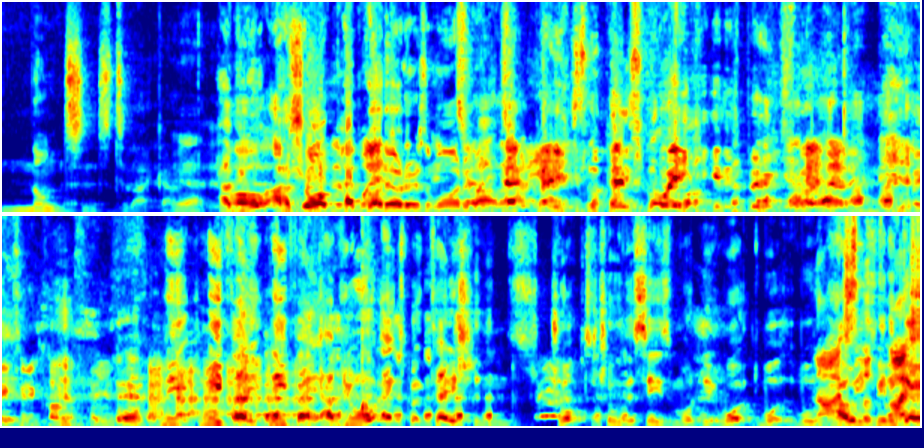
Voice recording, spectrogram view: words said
nonsense to that guy. Yeah. Have well, you- I'm have sure Pep Guardiola isn't worried about that. twenty- He's not- Pep's he's not- quaking in his boots right now. Knee face in the. Nife, Nife, have your expectations dropped at all this season? What, do you, what, what, what No, I how are you feeling going still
